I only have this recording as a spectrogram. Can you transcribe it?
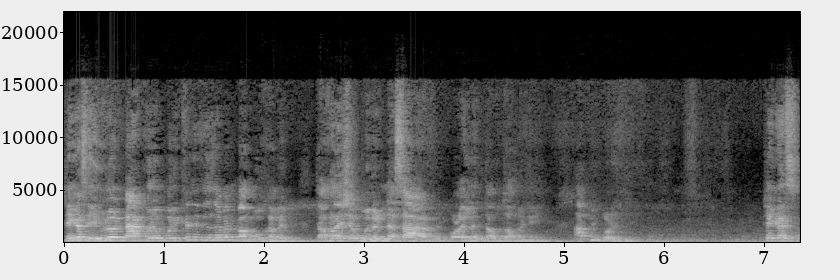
ঠিক আছে? এগুলো না করে পরীক্ষা দিতে যাবেন, বাবু খাবেন। তখন এসে বলেন না স্যার, আপনি পড়াইলেন, তাও তো হয়নি। আপনি পড়েন ঠিক আছে?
